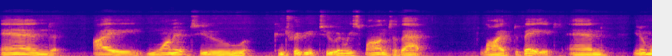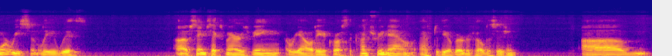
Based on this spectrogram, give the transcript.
And I wanted to contribute to and respond to that live debate. And you know, more recently with uh, same-sex marriage being a reality across the country now after the Obergefell decision, um,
